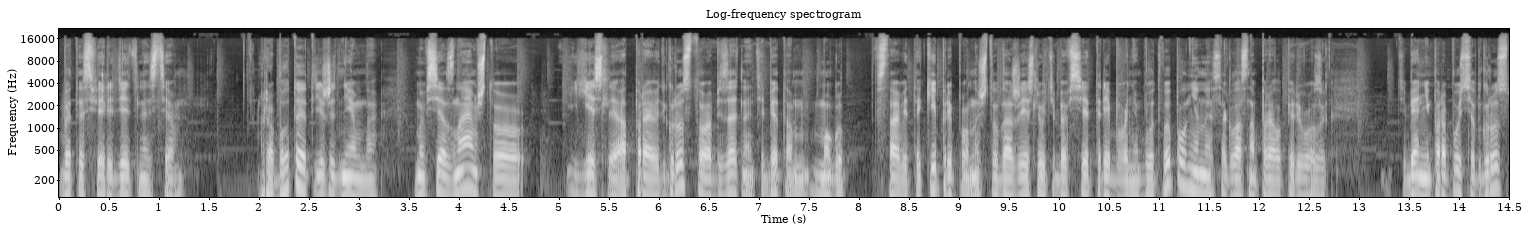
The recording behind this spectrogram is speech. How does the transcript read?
в этой сфере деятельности работает ежедневно. Мы все знаем, что если отправить груз, то обязательно тебе там могут вставить такие препоны, что даже если у тебя все требования будут выполнены согласно правил перевозок, тебя не пропустят груз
